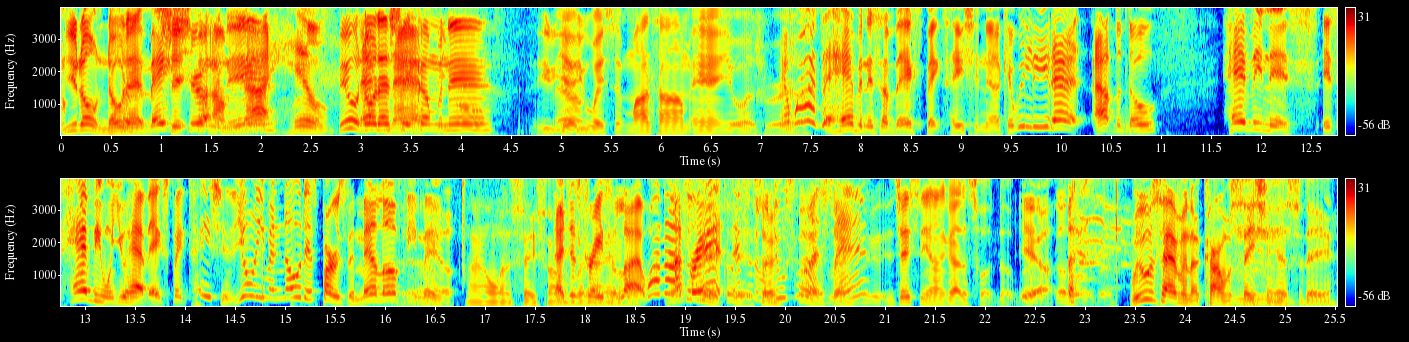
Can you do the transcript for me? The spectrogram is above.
If you don't know that shit, to that make shit sure coming I'm in, not him. if you don't know that That's shit coming bro. in, you, yeah. Yeah. you wasting my time and yours for real. And why is the heaviness of the expectation there? Can we leave that out the door? Heaviness. It's heavy when you have expectations. You don't even know this person, male or female. I don't want to say something. That just creates a lot. Why not, Go ahead, Fred? go this ahead, is sir. reduced Go ahead, lunch, sir. man. Jayceon got us fucked up. Bro. Yeah. Go ahead, bro. We was having a conversation yesterday.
